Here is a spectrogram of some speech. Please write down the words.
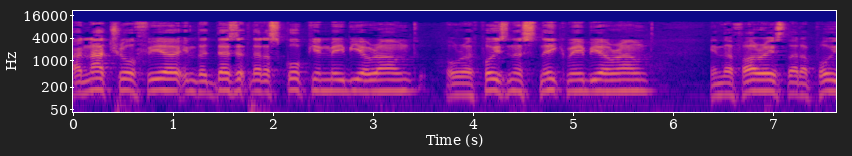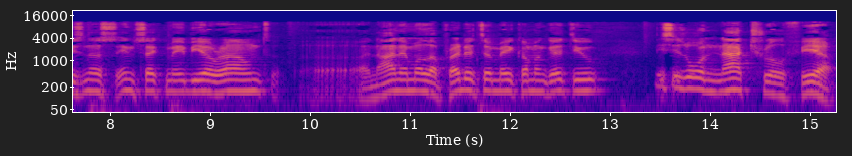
a natural fear in the desert that a scorpion may be around, or a poisonous snake may be around, in the forest that a poisonous insect may be around, uh, an animal, a predator may come and get you. This is all natural fear.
